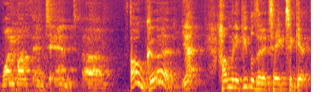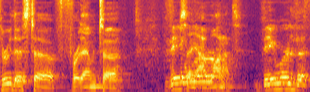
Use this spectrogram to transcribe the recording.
one month end to end. Um, Oh, good. Yeah. How many people did it take to get through this to for them to They say, were, "I want it"? They were the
